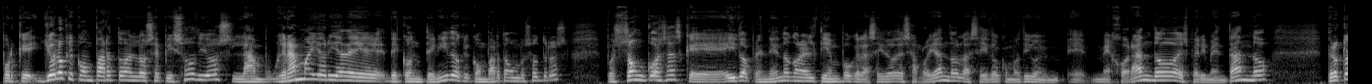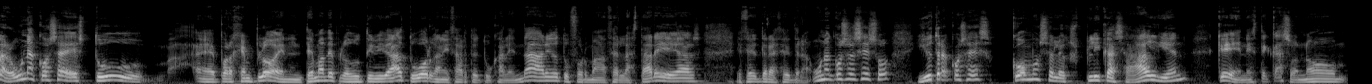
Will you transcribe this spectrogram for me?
Porque yo lo que comparto en los episodios, la gran mayoría de, contenido que comparto con vosotros, pues son cosas que he ido aprendiendo con el tiempo, que las he ido desarrollando, las he ido, como digo, eh, mejorando, experimentando. Pero claro, una cosa es tú eh, por ejemplo, en el tema de productividad, tú organizarte tu calendario, tu forma de hacer las tareas, etcétera, etcétera. Una cosa es eso y otra cosa es cómo se lo explicas a alguien que en este caso no,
